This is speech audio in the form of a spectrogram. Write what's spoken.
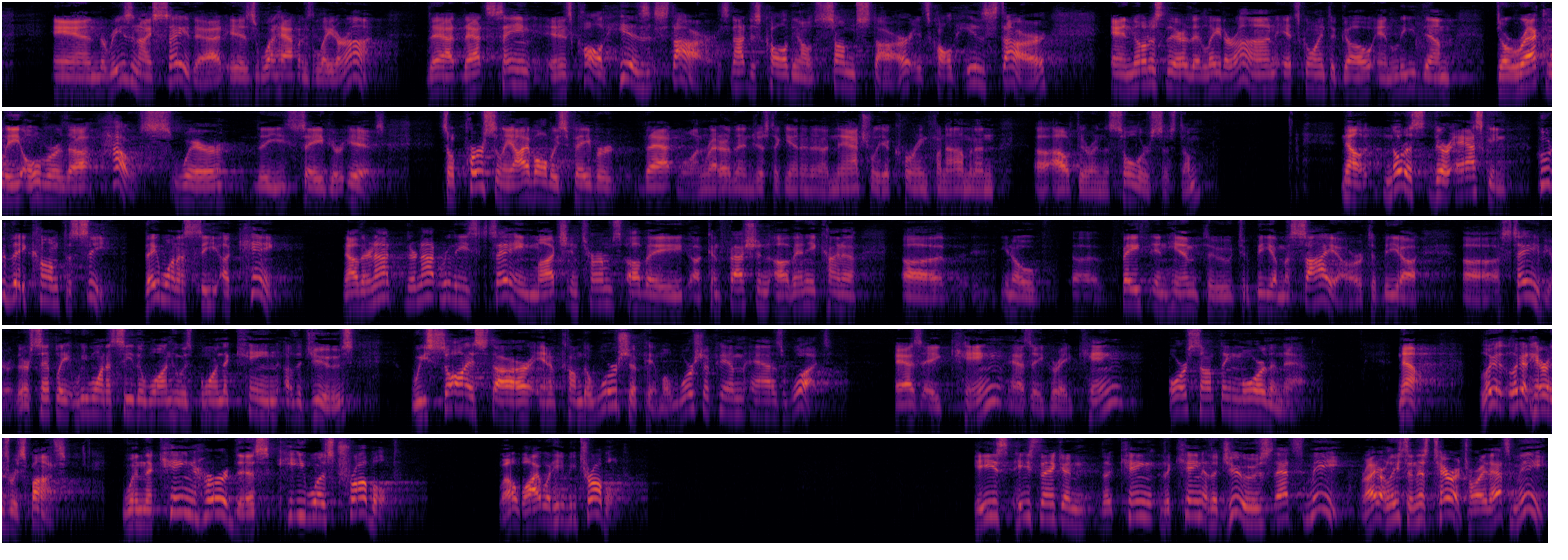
And the reason I say that is what happens later on that that same, and it's called his star. It's not just called, you know, some star. It's called his star. And notice there that later on, it's going to go and lead them directly over the house where the Savior is. So personally, I've always favored that one rather than just, again, a naturally occurring phenomenon uh, out there in the solar system. Now, notice they're asking, who do they come to see? They want to see a king. Now, they're not, they're not really saying much in terms of a, a confession of any kind of, uh, you know, uh, faith in him to, to be a Messiah or to be a, Uh, a Savior. They're simply, we want to see the one who was born the King of the Jews. We saw his star and have come to worship him. Well, worship him as what? As a king, as a great king, or something more than that. Now, look at, look at Herod's response. When the king heard this, he was troubled. Well, why would he be troubled? He's, he's thinking, the king, the king of the Jews, that's me, right? Or at least in this territory, that's me.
